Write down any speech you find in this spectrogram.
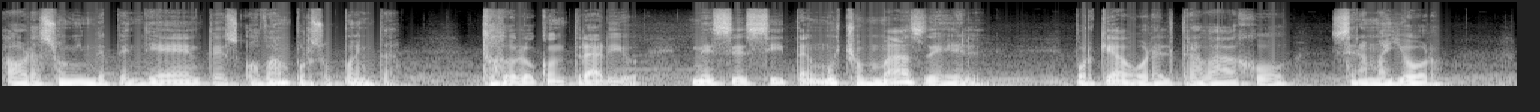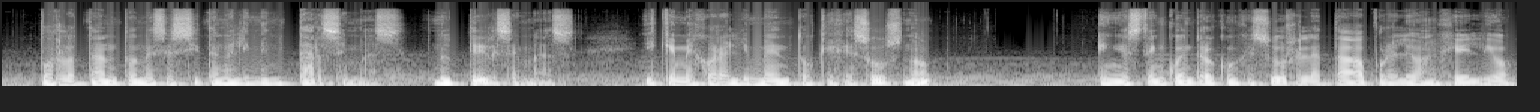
ahora son independientes o van por su cuenta. Todo lo contrario, necesitan mucho más de Él, porque ahora el trabajo será mayor. Por lo tanto, necesitan alimentarse más, nutrirse más. Y qué mejor alimento que Jesús, ¿no? En este encuentro con Jesús relatado por el Evangelio,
